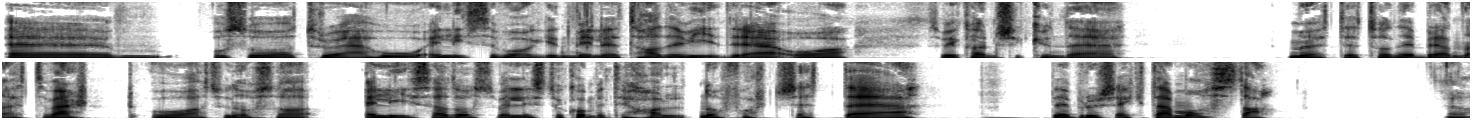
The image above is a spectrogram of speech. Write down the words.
Um, og så tror jeg hun Elise Vågen ville ta det videre, og så vi kanskje kunne møte Tonje Brenna etter hvert, og at hun også Elise hadde også veldig lyst til å komme til Halden og fortsette det prosjektet med oss, da. Ja.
